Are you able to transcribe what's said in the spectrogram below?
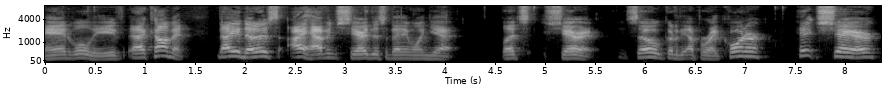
And we'll leave that comment. Now you notice I haven't shared this with anyone yet. Let's share it. So go to the upper right corner, hit share,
